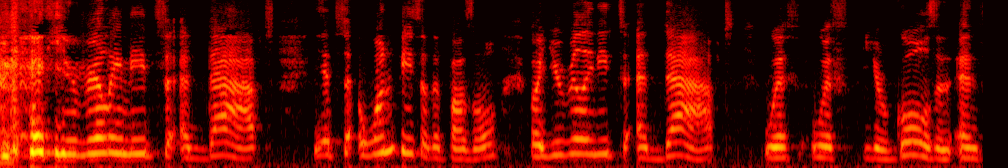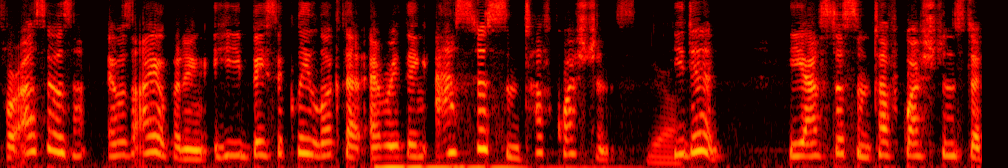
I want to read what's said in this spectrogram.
Yeah. Okay, you really need to adapt. It's one piece of the puzzle, but you really need to adapt with with your goals. And, and for us, it was it was eye opening. He basically looked at everything, asked us some tough questions. Yeah. He did. He asked us some tough questions to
